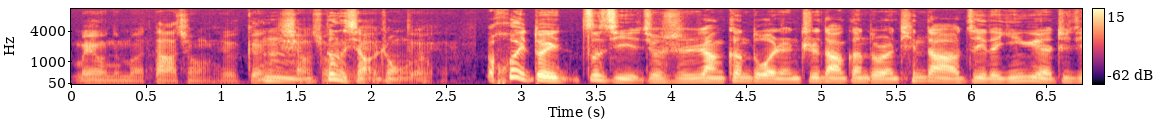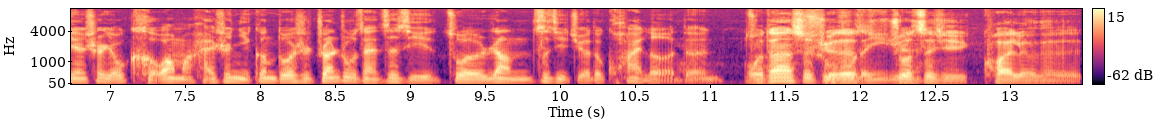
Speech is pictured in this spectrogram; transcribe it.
没有那么大众，就更小众，更小众。对。会对自己就是让更多人知道、更多人听到自己的音乐这件事有渴望吗？还是你更多是专注在自己做让自己觉得快乐的？我当然是觉得做自己快乐的。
